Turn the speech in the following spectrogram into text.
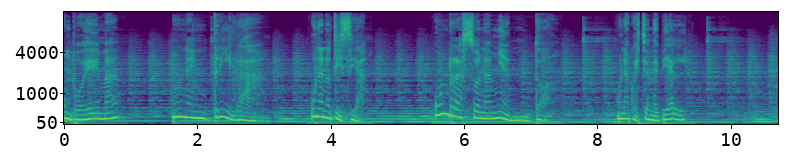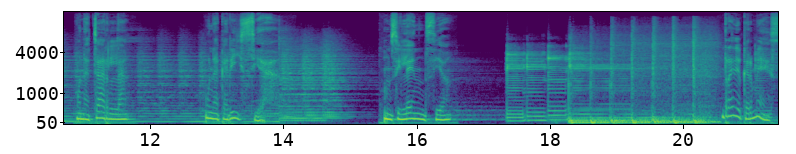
Un poema, una intriga, una noticia, un razonamiento, una cuestión de piel, una charla, una caricia, un silencio. Radio Kermés,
